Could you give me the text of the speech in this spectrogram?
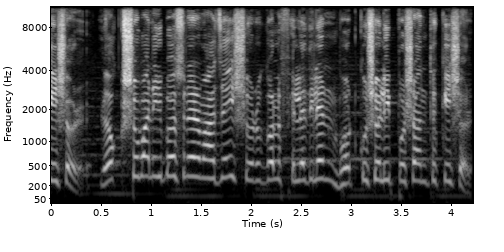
কিশোর। লোকসভা নির্বাচনের মাঝেই শোরগোল ফেলে দিলেন ভোটকুশলী প্রশান্ত কিশোর।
